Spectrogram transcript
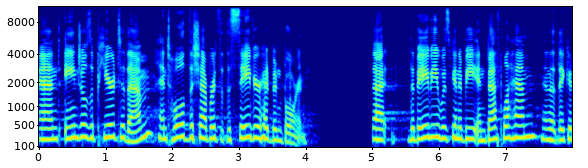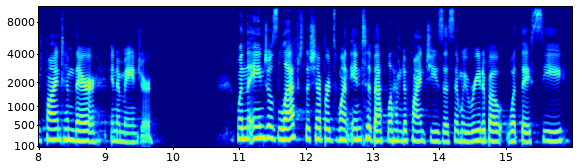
and angels appeared to them and told the shepherds that the Savior had been born that the baby was going to be in Bethlehem and that they could find him there in a manger. When the angels left, the shepherds went into Bethlehem to find Jesus, and we read about what they see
